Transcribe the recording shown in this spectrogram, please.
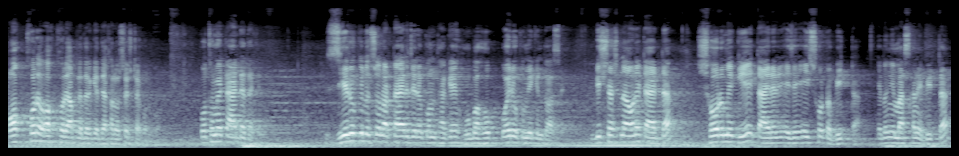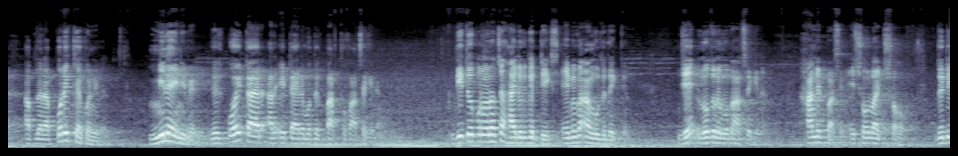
অক্ষরে অক্ষরে আপনাদেরকে দেখানোর চেষ্টা করব। প্রথমে টায়ারটা দেখেন। জিরো কিলো চলার টায়ার যেরকম থাকে হুবাহুব ওই রকমই কিন্তু আছে। বিশ্বাস না হলে টায়ারটা শোরুমে গিয়ে টায়ারের এই যে, এই ছোট বিটটা এবং এই মাঝখানে বিটটা আপনারা পরীক্ষা করে নেবেন। মিলেই নেবেন যে ওই টায়ার আর এই টায়ারের মধ্যে পার্থক্য আছে কিনা। দ্বিতীয় প্রমাণ হচ্ছে হাইড্রোলিকের ডিস্ক এইভাবে আঙুলতে দেখবেন যে নতুনের মতো আছে কিনা। হান্ড্রেড পার্সেন্ট এই শো লাইট সহ। দুইটি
